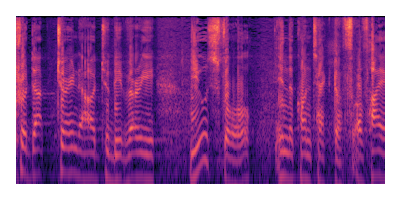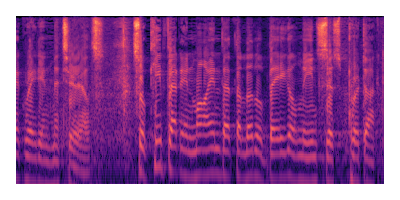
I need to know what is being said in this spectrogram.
product turned out to be very useful in the context of, of higher gradient materials. So keep that in mind that the little bagel means this product.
